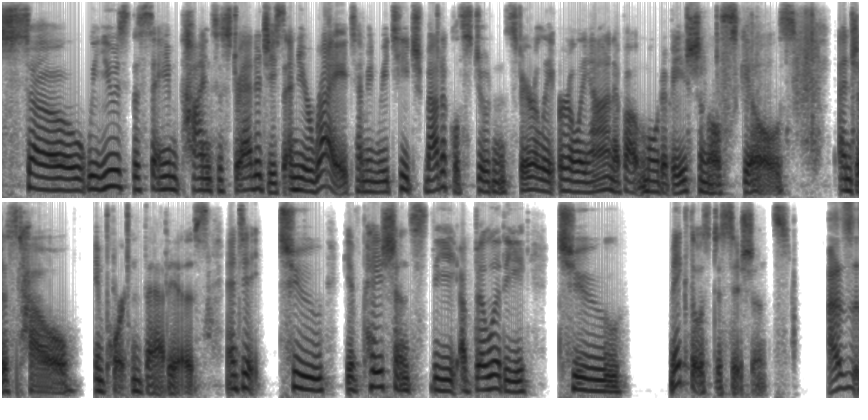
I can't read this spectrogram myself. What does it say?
So we use the same kinds of strategies. And you're right. I mean, we teach medical students fairly early on about motivational skills and just how important that is. And to, to give patients the ability to make those decisions. As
